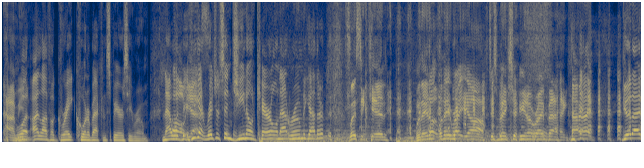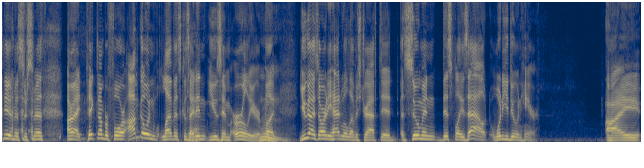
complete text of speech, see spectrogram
I mean, what I love a great quarterback conspiracy room, and that would Oh, be if you get. Richardson, Geno, and Carroll in that room together. listen, kid, when they don't when they write you off, just make sure you don't write back. All right. Good idea, Mr. Smith. All right. Pick number four. I'm going Levis because I didn't use him earlier, but hmm. you guys already had Will Levis drafted. Assuming this plays out, what are you doing here? I w-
